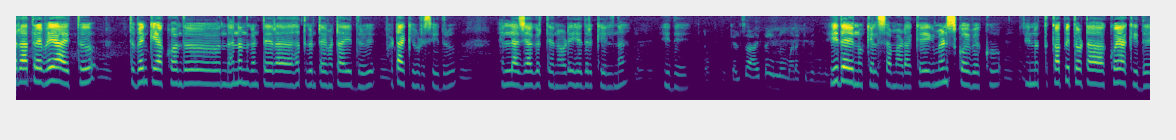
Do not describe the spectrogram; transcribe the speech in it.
ರಾತ್ರಿ ಭಯ ಆಯಿತು. ಮತ್ತು ಬೆಂಕಿ ಹಾಕೊಂಡು ಒಂದು ಹನ್ನೊಂದು ಗಂಟೆ ರ ಹತ್ತು ಗಂಟೆ ಮಠ ಇದ್ರು ಪಟಾಕಿ ಹೊಡಿಸಿದ್ರು. ಎಲ್ಲ ಜಾಗ್ರತೆ ನೋಡಿ ಹೆದರಿಕೆ ಇಲ್ಲ ಇದೆ ಕೆಲಸ ಆಯ್ತಾ ಇನ್ನು ಮಾಡಕ್ಕಿದೆ ನಿಮಗೆ? ಇದೆ ಇನ್ನು ಕೆಲಸ ಮಾಡೋಕ್ಕೆ. ಈಗ ಮೆಣಸು ಕೊಯ್ಬೇಕು. ಇನ್ನು ತ- ಕಾಫಿ ತೋಟ ಕೊಯ್ಯಾಕಿದೆ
